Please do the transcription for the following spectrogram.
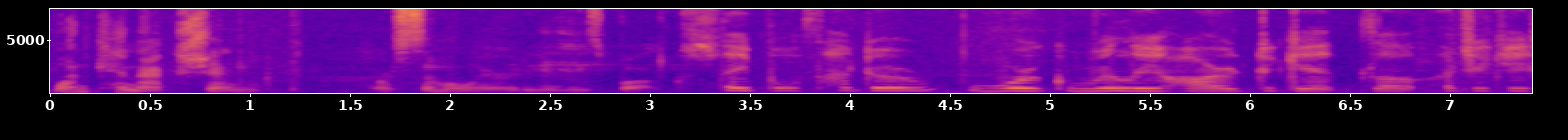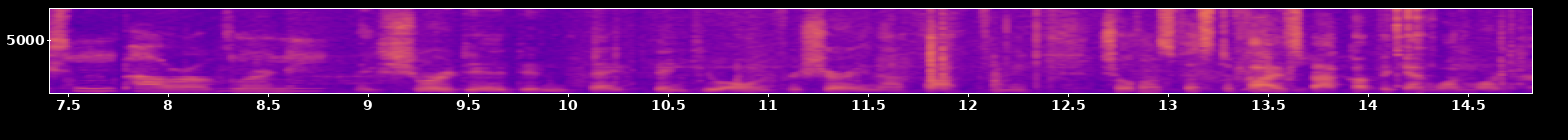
one connection or similarity of these books. They both had to work really hard to get the education and power of learning. They sure did, didn't they? Thank you, Owen, for sharing that thought for me. Show those fist of fives back up again one more time.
